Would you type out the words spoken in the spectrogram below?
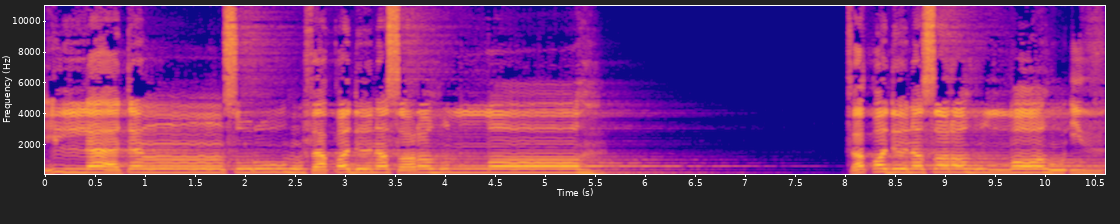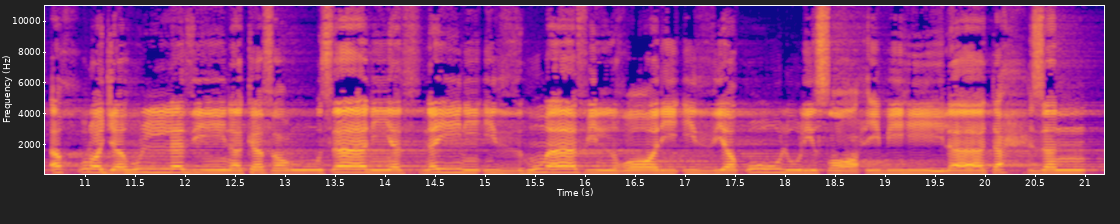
إلا تنصروه فقد نصره الله فقد نصره الله إذ أخرجه الذين كفروا ثاني اثنين إذ هما في الغار إذ يقول لصاحبه لا تحزن ۖ.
